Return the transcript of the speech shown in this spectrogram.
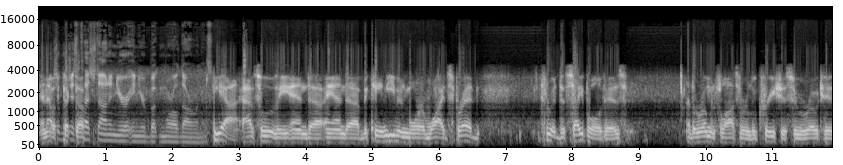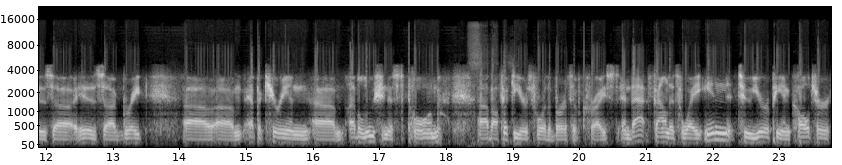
And that which, was picked which is up. touched on in your in your book, Moral Darwinism. Yeah, absolutely, and uh, and uh, became even more widespread through a disciple of his, the Roman philosopher Lucretius, who wrote his uh, his uh, great uh, um, Epicurean um, evolutionist poem uh, about 50 years before the birth of Christ, and that found its way into European culture.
